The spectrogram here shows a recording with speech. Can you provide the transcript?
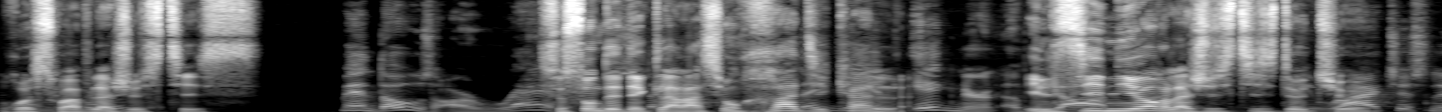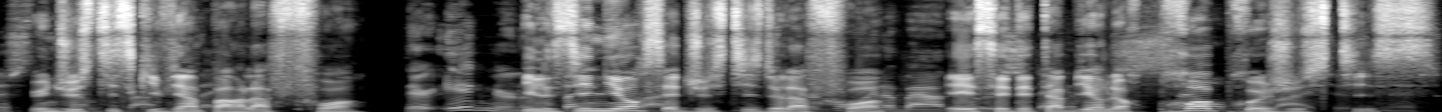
reçoivent la justice. Ce sont des déclarations radicales. Ils ignorent la justice de Dieu, une justice qui vient par la foi. Ils ignorent cette justice de la foi et essaient d'établir leur propre justice.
